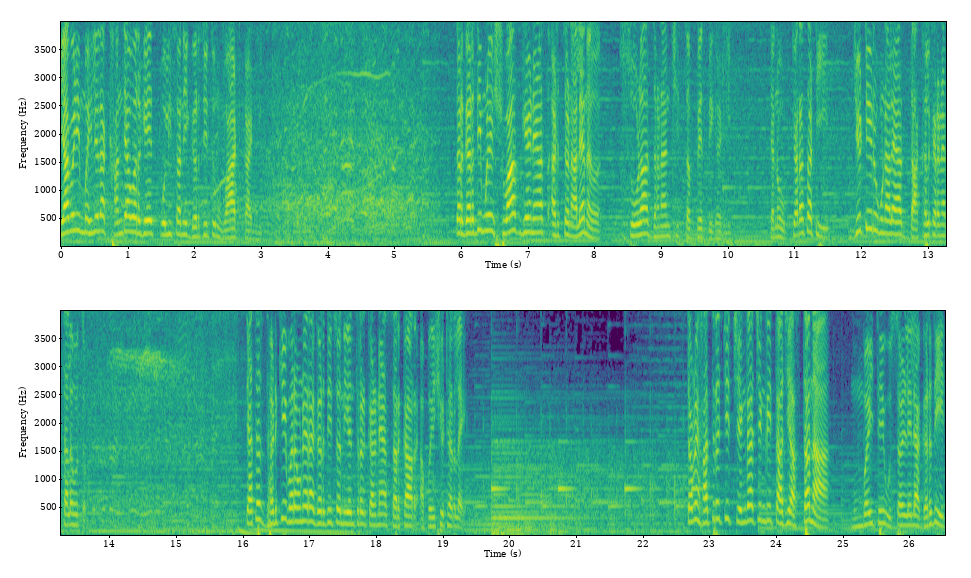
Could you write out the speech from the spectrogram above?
यावेळी महिलेला खांद्यावर घेत पोलिसांनी गर्दीतून वाट काढली. तर गर्दीमुळे श्वास घेण्यास अडचण आल्यानं सोळा जणांची तब्येत बिघडली. त्यांना उपचारासाठी जी टी रुग्णालयात दाखल करण्यात आलं होतं. त्यातच धडकी भरवणाऱ्या गर्दीचं नियंत्रण करण्यास सरकार अपयशी ठरलंय. त्यामुळे हातरची चेंगराचेंगरी ताजी असताना मुंबईतही उसळलेल्या गर्दीत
